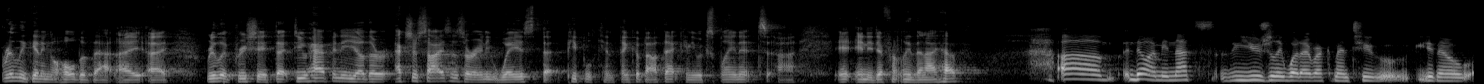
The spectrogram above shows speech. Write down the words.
really getting a hold of that, I, I really appreciate that. Do you have any other exercises or any ways that people can think about that? Can you explain it uh, any differently than I have? Um, no, I mean that's usually what I recommend to You know,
